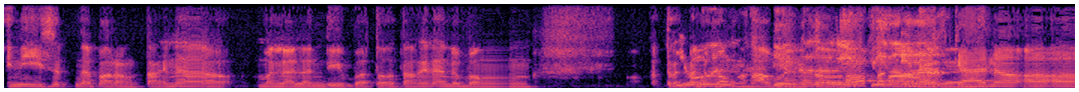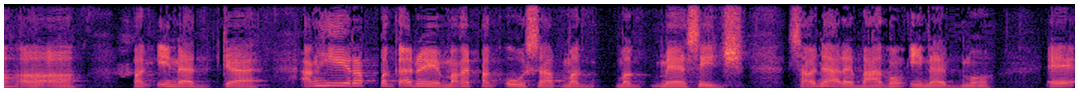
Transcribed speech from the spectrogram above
iniisip na parang tangina malalandi ba to? Tangina ano bang ano Yun, bang habol yun nito? talaga Oh, pag inad ka, no? Oo, oo. Pag inad ka. Ang hirap pag ano eh, makipag-usap, mag, mag-message. Sa kunyari, bagong inad mo. Eh,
